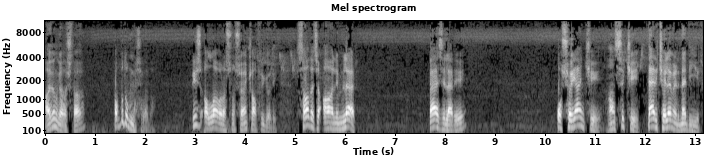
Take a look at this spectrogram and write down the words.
Aydın qardaşlar, bax, bu da bu məsələdə. Biz Allah və Rasulun söyləyən kafir görürük. Sadəcə alimlər, bəziləri o söyləyən ki, hansı ki, dərk eləmir nə deyir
